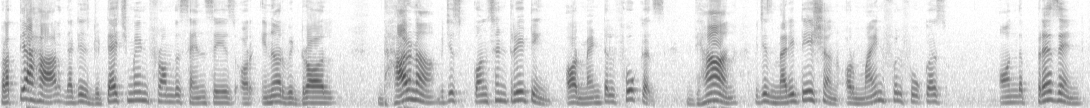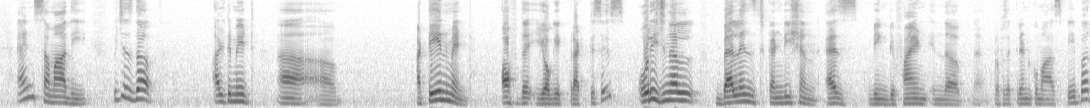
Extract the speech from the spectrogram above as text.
pratyahar that is detachment from the senses or inner withdrawal, dharana which is concentrating or mental focus, dhyan which is meditation or mindful focus on the present and samadhi which is the ultimate uh, uh, attainment of the yogic practices. Original balanced condition as being defined in the uh, Professor Kiran Kumar's paper.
